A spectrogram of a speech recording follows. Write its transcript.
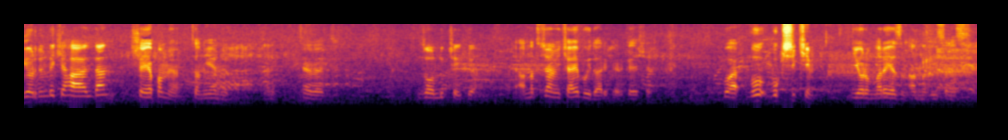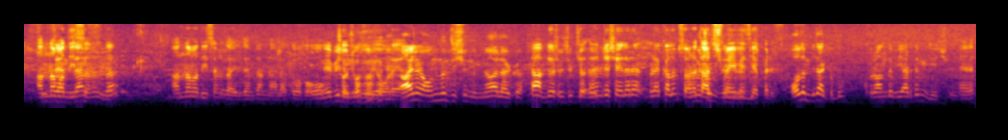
gördüğündeki halden şey yapamıyor, tanıyamıyor. Hani Evet. zorluk çekiyor. Anlatacağım hikaye buydu arkadaşlar. Bu bu bu kişi kim? Yorumlara yazın anladıysanız. Anlamadıysanız da anlamadıysanız hayır zemzemle alakalı baba. O bileyim çocuk baba. vuruyor oraya. Aynen onu düşündüm ne alaka. Tamam dur. Çocuk Ço- vuruyor. önce şeylere bırakalım sonra Ama çok tartışmayı biz yaparız. Oğlum bir dakika bu Kur'an'da bir yerde mi geçiyor? Evet.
